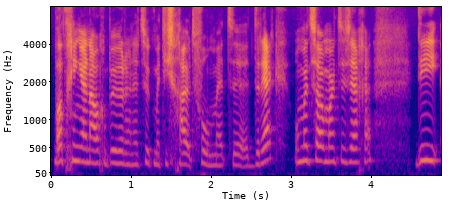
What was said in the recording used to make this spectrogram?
Wat ging er nou gebeuren natuurlijk met die schuit vol met uh, drek, om het zo maar te zeggen. Die uh,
